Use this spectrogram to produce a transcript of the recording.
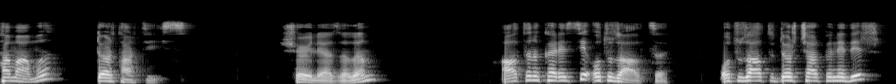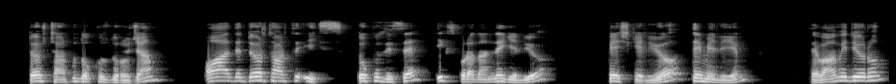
tamamı 4 artı x. Şöyle yazalım. 6'nın karesi 36. 36 4 çarpı nedir? 4 çarpı 9'dur hocam. O halde 4 artı x. 9 ise x buradan ne geliyor? 5 geliyor demeliyim. Devam ediyorum.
